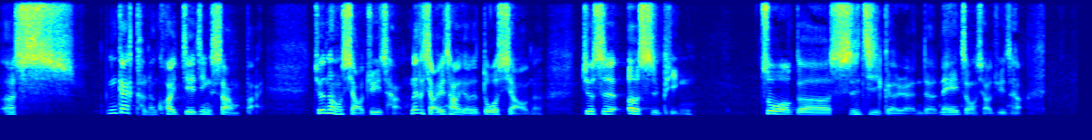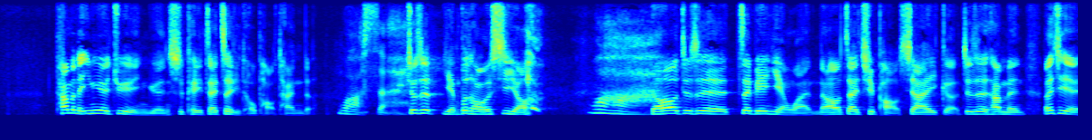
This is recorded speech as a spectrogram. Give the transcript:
呃十，应该可能快接近上百，就那种小剧场。那个小剧场有的多小呢？就是二十平，坐个十几个人的那一种小剧场。他们的音乐剧演员是可以在这里头跑摊的，哇塞，就是演不同的戏哦。哇，然后就是这边演完，然后再去跑下一个，就是他们，而且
